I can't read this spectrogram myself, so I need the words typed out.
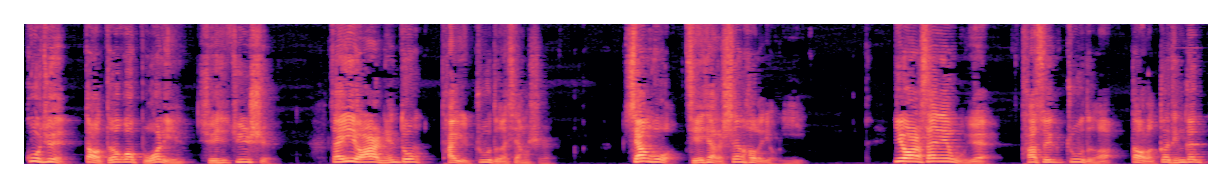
顾俊到德国柏林学习军事。在一九二二年冬，他与朱德相识，相互结下了深厚的友谊。一九二三年五月，他随朱德到了哥廷根。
